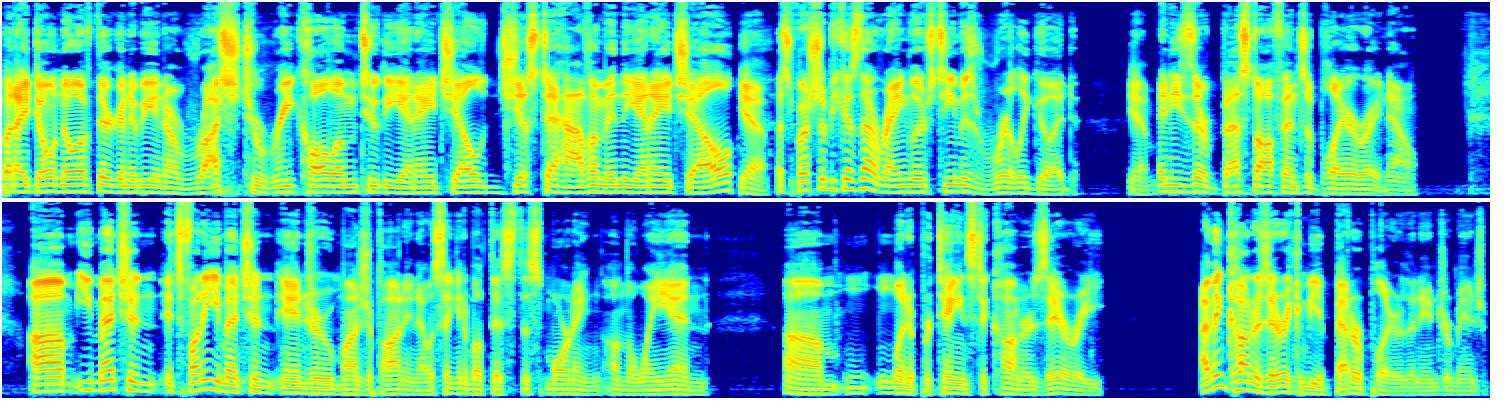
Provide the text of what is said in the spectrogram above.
but I don't know if they're going to be in a rush to recall him to the NHL just to have him in the NHL. Yeah. especially because that Wranglers team is really good, Yeah. and he's their best offensive player right now. Um, you mentioned it's funny you mentioned Andrew Mangiapane, and I was thinking about this this morning on the way in. Um, when it pertains to Connor Zary, I think Connor Zary can be a better player than Andrew Manjap-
